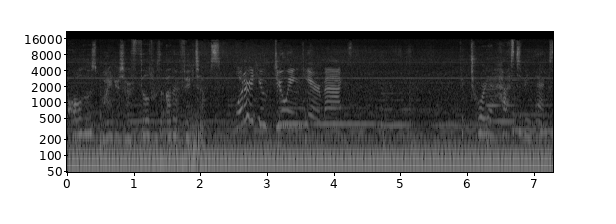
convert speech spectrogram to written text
All those binders are filled with other victims. What are you doing here, Max? Victoria has to be next.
